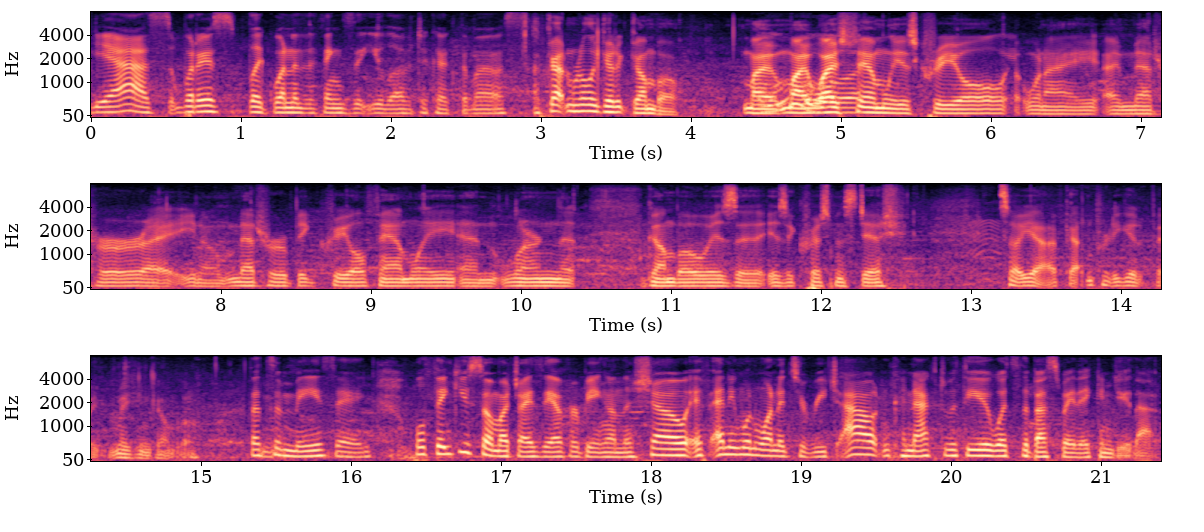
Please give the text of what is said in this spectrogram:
Yes. What is like one of the things that you love to cook the most? I've gotten really good at gumbo. My, my wife's family is Creole. When I, I met her, I you know met her big Creole family and learned that gumbo is a is a Christmas dish. So yeah, I've gotten pretty good at making gumbo. That's amazing. Well, thank you so much, Isaiah, for being on the show. If anyone wanted to reach out and connect with you, what's the best way they can do that?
